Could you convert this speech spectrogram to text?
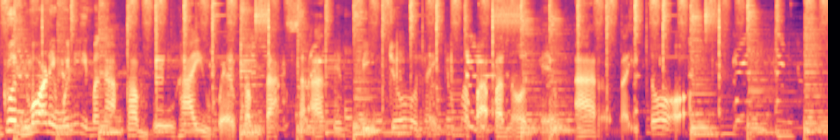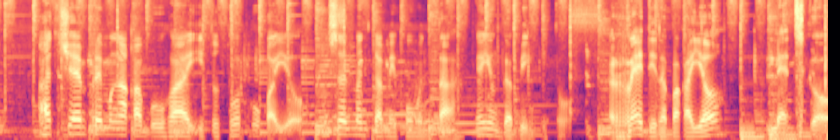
Good morning muli mga kabuhay! Welcome back sa ating video na inyong mapapanood ngayong araw na ito. At syempre mga kabuhay, itutur ko kayo kung saan man kami pumunta ngayong gabing ito. Ready na ba kayo? Let's go!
